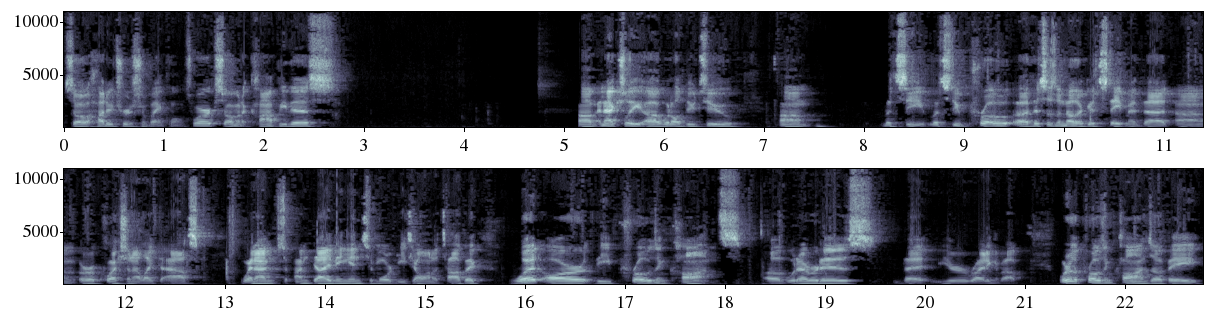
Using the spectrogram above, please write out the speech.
So how do traditional bank loans work? So I'm going to copy this. Um, and actually, uh, what I'll do too, um, let's see, let's do pro. Uh, this is another good statement that, uh, or a question I like to ask when I'm I'm diving into more detail on a topic. What are the pros and cons of whatever it is that you're writing about? What are the pros and cons of a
